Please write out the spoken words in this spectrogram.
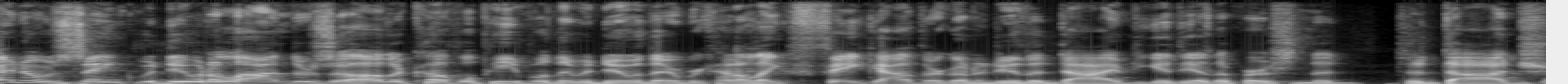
I know Zenk would do it a lot. There's a other couple people that would do it. They were kind of like fake out. They're going to do the dive to get the other person to to dodge,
